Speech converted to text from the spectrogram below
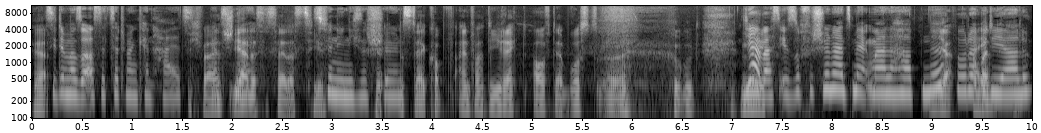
ja. Sieht immer so aus, als hätte man keinen Hals. Ich weiß. Ja, das ist ja das Ziel. Das finde ich nicht so Ja, schön. dass der Kopf einfach direkt auf der Brust äh, Ja, Nee. was ihr so für Schönheitsmerkmale habt, ne? Ja, Oder Ideale.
